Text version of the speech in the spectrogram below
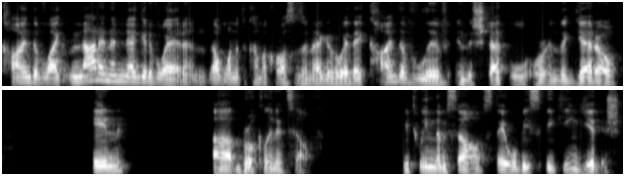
kind of like, not in a negative way, I don't, want it to come across as a negative way. They kind of live in the shtetl or in the ghetto in uh, Brooklyn itself. Between themselves, they will be speaking Yiddish.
